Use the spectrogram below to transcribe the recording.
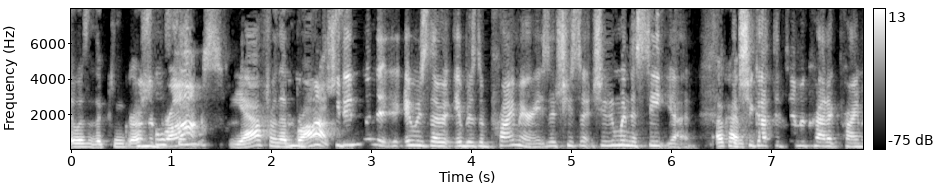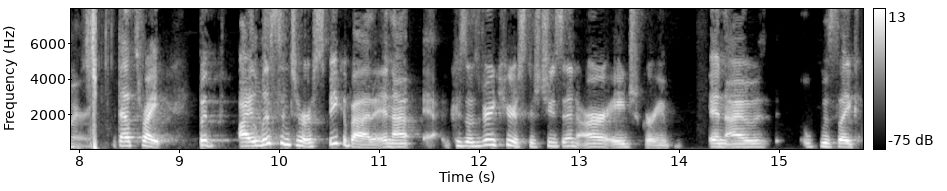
It was the congressional. From the Bronx. Seat? Yeah, from the From Bronx. She didn't win the. It was the. It was the primaries, and she said she didn't win the seat yet. Okay. But she got the Democratic primary. That's right. But I listened to her speak about it, and I because I was very curious because she's in our age group, and I was like,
